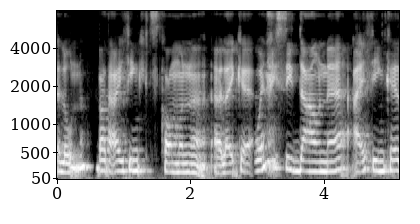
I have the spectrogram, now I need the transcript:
alone. But I think it's common. Uh, like uh, when I sit down, uh, I think uh,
